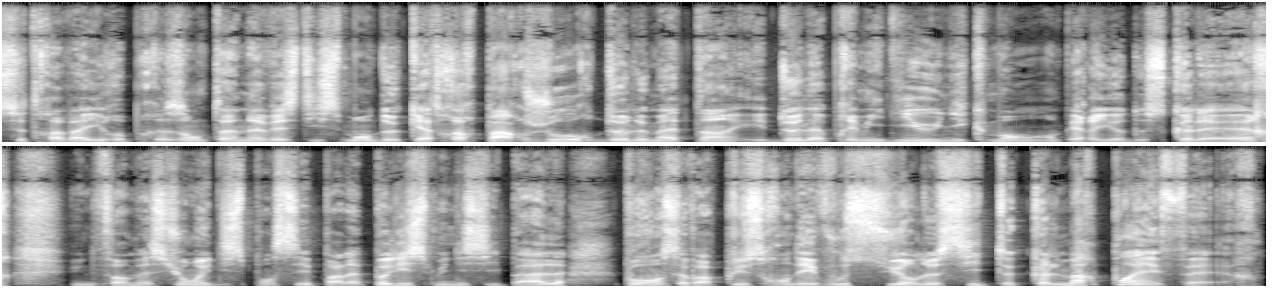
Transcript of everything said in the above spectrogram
Ce travail représente un investissement de 4 heures par jour, de le matin et de l'après-midi uniquement en période scolaire. Une formation est disponible par la police municipale. Pour en savoir plus, rendez-vous sur le site colmar.fr.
